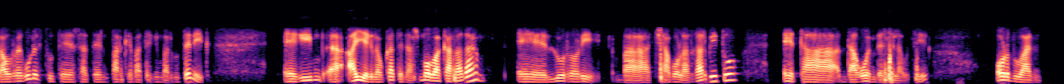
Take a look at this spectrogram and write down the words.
gaur egun ez dute esaten parke bat egin bar dutenik. Egin, haiek daukaten asmo bakarra da, e, lur hori ba, txabolaz garbitu, eta dagoen bezala utzi. Orduan,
